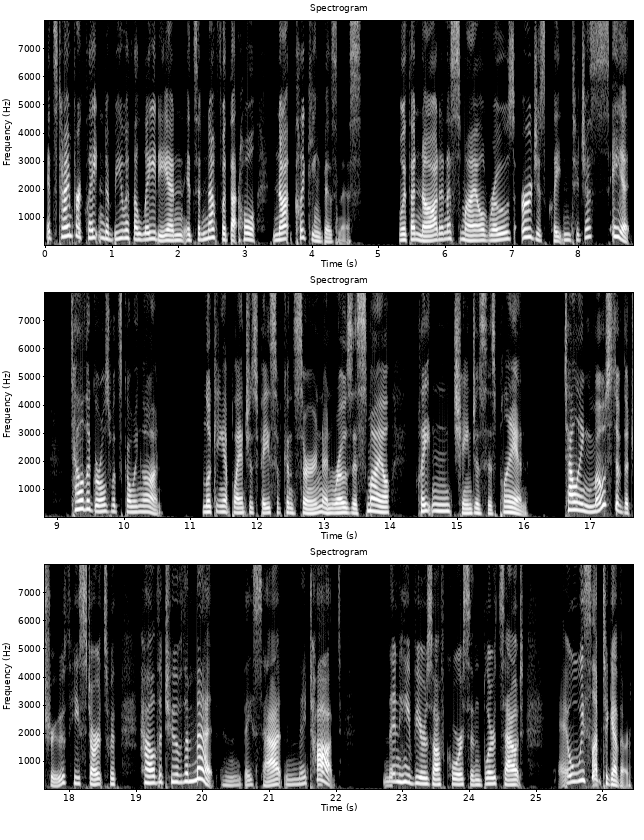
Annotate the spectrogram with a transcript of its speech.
It's time for Clayton to be with a lady, and it's enough with that whole not clicking business. With a nod and a smile, Rose urges Clayton to just say it. Tell the girls what's going on. Looking at Blanche's face of concern and Rose's smile, Clayton changes his plan. Telling most of the truth, he starts with how the two of them met and they sat and they talked. Then he veers off course and blurts out, eh, We slept together,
